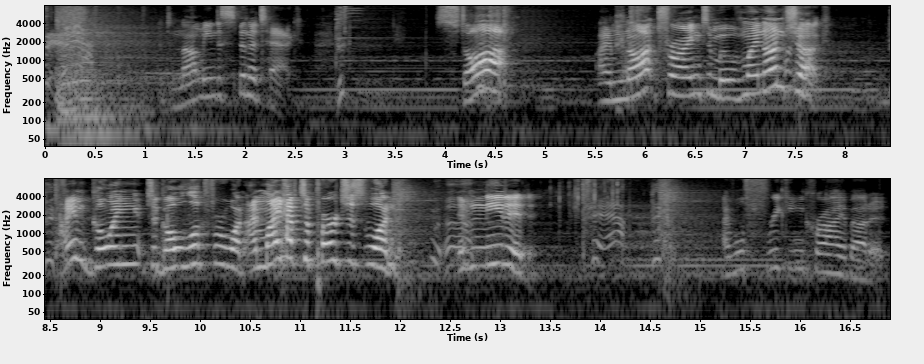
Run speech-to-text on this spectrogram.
I did not mean to spin attack. Stop! I'm not trying to move my nunchuck. I am going to go look for one. I might have to purchase one if needed. I will freaking cry about it.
